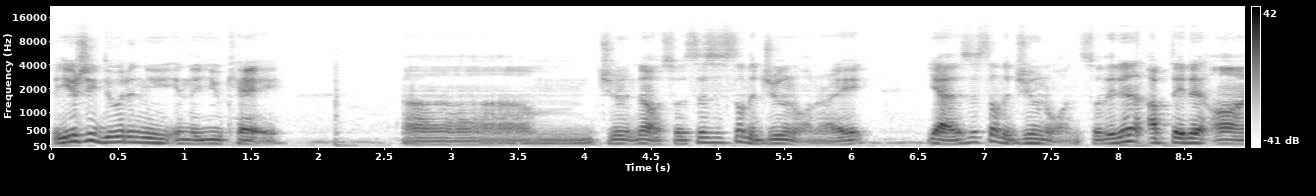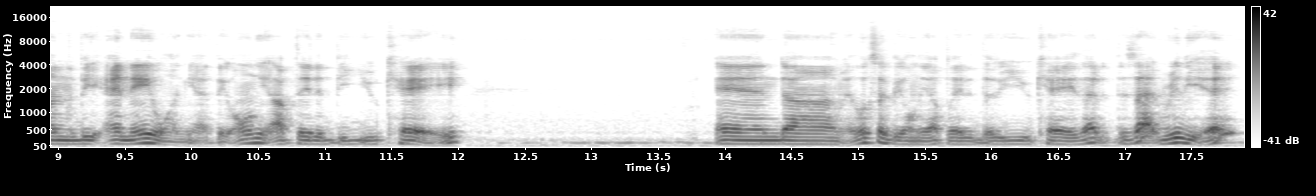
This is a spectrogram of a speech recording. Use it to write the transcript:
They usually do it in the in the UK. Um, June. No, so this is still the June one, right? Yeah, this is still the June one. So they didn't update it on the NA one yet. They only updated the UK. And um, it looks like they only updated the UK. Is that is that really it?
